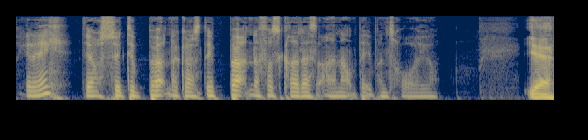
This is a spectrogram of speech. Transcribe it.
Det kan da ikke. Det er også sødt, det er børn, der gør det. Det er børn, der får skrevet deres eget navn bag på en trøje, jo. Ja,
